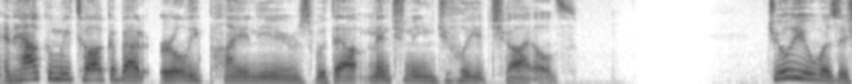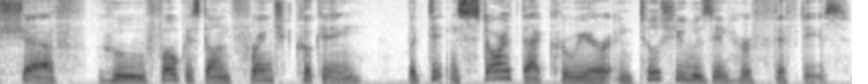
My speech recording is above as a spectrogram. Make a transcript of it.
And how can we talk about early pioneers without mentioning Julia Childs? Julia was a chef who focused on French cooking, but didn't start that career until she was in her 50s.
